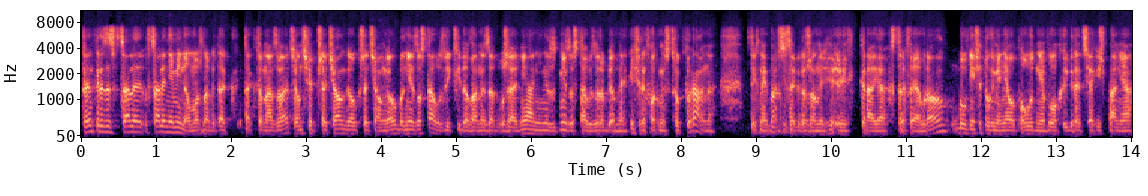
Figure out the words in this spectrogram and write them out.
ten kryzys wcale, wcale nie minął, można by tak, tak to nazwać. On się przeciągał, przeciągał, bo nie zostało zlikwidowane zadłużenie, ani nie, nie zostały zrobione jakieś reformy strukturalne w tych najbardziej zagrożonych e, krajach strefy euro. Głównie się tu wymieniało południe, Włochy, Grecja, Hiszpania,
